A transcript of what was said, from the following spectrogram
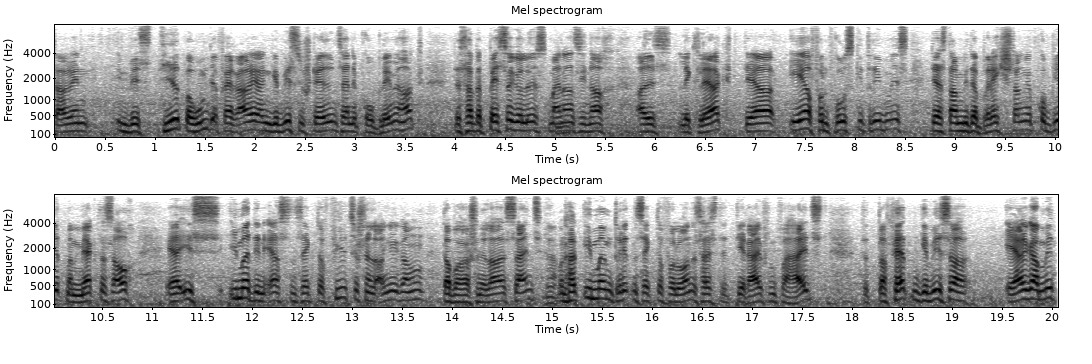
darin investiert, warum der Ferrari an gewissen Stellen seine Probleme hat. Das hat er besser gelöst, meiner Ansicht nach, als Leclerc, der eher von Frust getrieben ist, der es dann mit der Brechstange probiert. Man merkt das auch. Er ist immer den ersten Sektor viel zu schnell angegangen, da war er schneller als Sainz ja. und hat immer im dritten Sektor verloren. Das heißt, die Reifen verheizt. Da fährt ein gewisser Ärger mit.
